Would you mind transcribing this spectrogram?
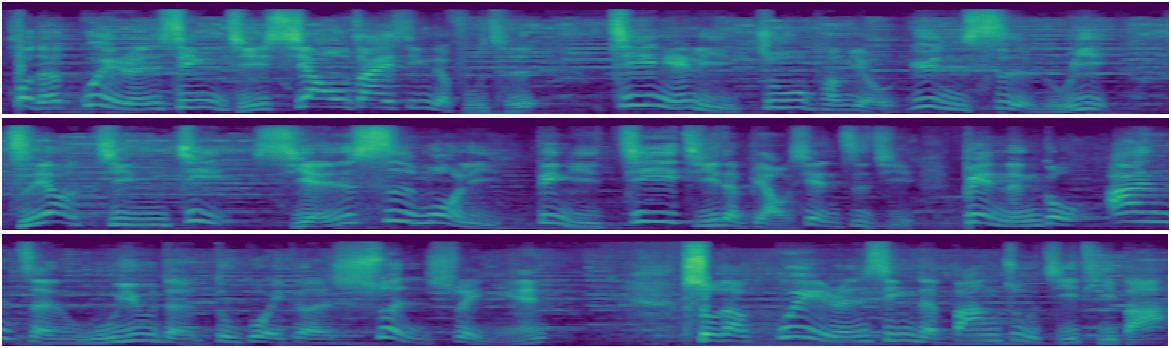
获得贵人星及消灾星的扶持，鸡年里猪朋友运势如意。只要谨记闲事莫理，并以积极的表现自己，便能够安枕无忧的度过一个顺遂年。受到贵人星的帮助及提拔，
